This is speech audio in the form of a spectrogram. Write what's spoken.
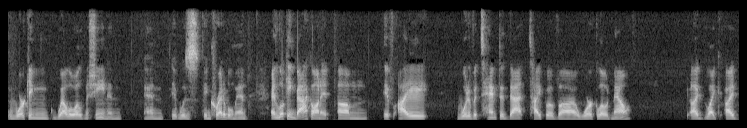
working, well-oiled machine, and and it was incredible, man. And looking back on it, um, if I would have attempted that type of uh, workload now, I'd like I'd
